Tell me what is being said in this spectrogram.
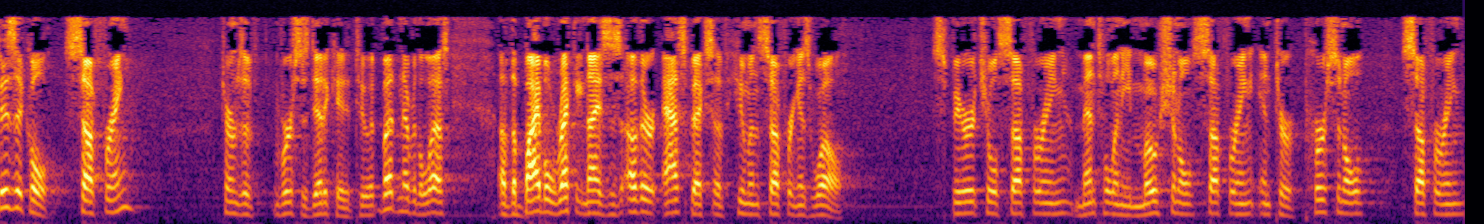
physical suffering in terms of verses dedicated to it, but nevertheless, uh, the Bible recognizes other aspects of human suffering as well spiritual suffering, mental and emotional suffering, interpersonal suffering.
